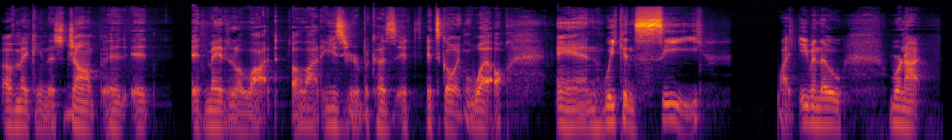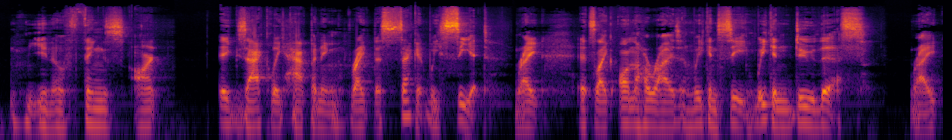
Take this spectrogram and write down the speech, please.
of making this jump. It, it it made it a lot a lot easier because it, it's going well. And we can see like even though we're not you know things aren't exactly happening right this second we see it right? It's like on the horizon. We can see we can do this right?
